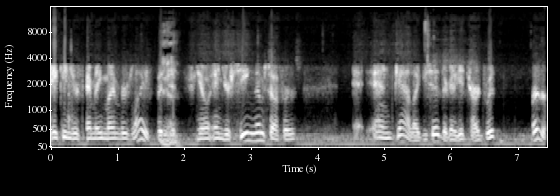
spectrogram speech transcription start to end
taking your family member's life, but Yeah. you know, and you're seeing them suffer. And yeah, like you said, they're going to get charged with murder.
